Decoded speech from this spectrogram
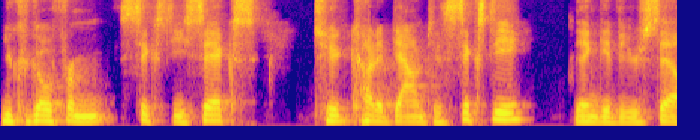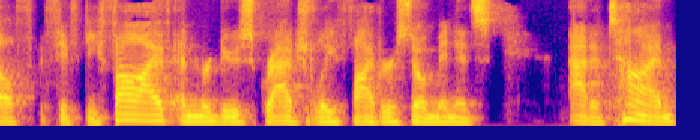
You could go from 66 to cut it down to 60 then give yourself 55 and reduce gradually five or so minutes at a time.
